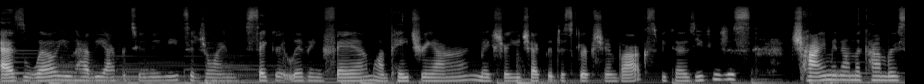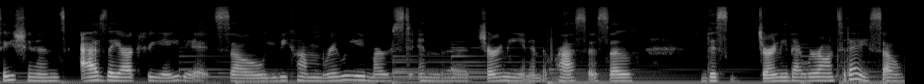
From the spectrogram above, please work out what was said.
As well, you have the opportunity to join Sacred Living Fam on Patreon. Make sure you check the description box because you can just chime in on the conversations as they are created. So you become really immersed in the journey and in the process of this journey that we're on today. So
